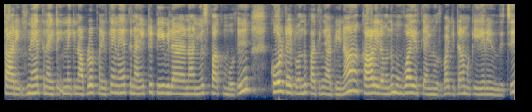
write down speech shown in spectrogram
சாரி நேற்று நைட்டு இன்றைக்கி நான் அப்லோட் பண்ணியிருக்கேன். நேற்று நைட்டு டிவியில் நான் நியூஸ் பார்க்கும்போது கோல்ட் ரேட் வந்து பார்த்திங்க அப்படின்னா காலையில் வந்து மூவாயிரத்தி ஐநூறுரூபா கிட்ட நமக்கு ஏறி இருந்துச்சு.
